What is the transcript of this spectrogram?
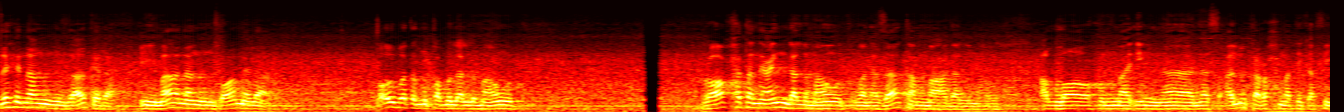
ذهنا ذاكرا إيمانا كاملا توبة قبل الموت راحة عند الموت ونزاة بعد الموت. اللهم إنا نسألك رحمتك في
